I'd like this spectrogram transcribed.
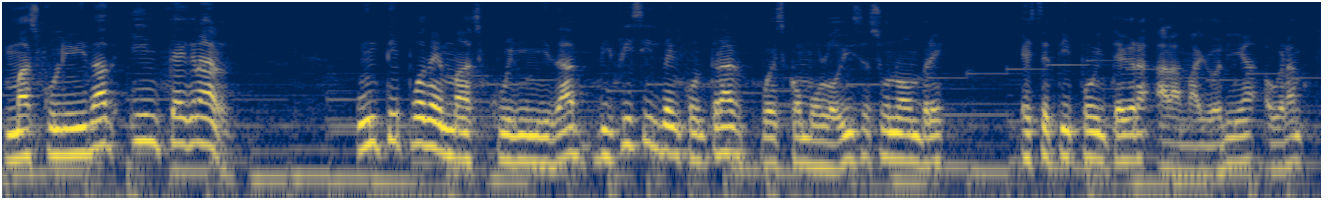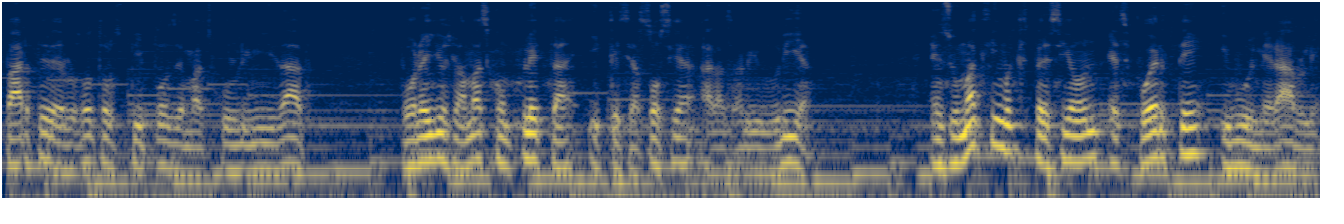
Masculinidad integral. Un tipo de masculinidad difícil de encontrar, pues como lo dice su nombre, este tipo integra a la mayoría o gran parte de los otros tipos de masculinidad, por ello es la más completa y que se asocia a la sabiduría. En su máxima expresión es fuerte y vulnerable,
